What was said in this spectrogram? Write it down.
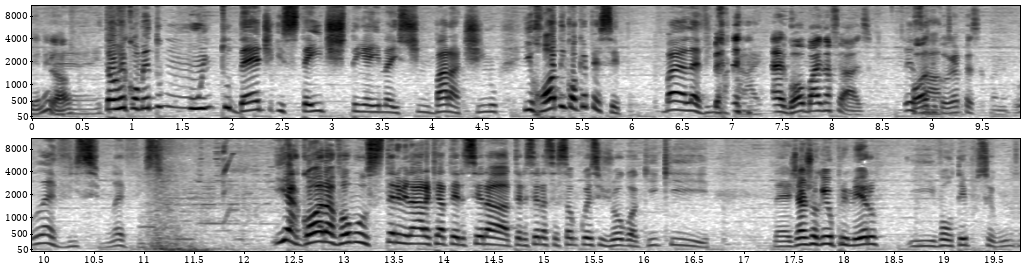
Bem legal. É, então eu recomendo muito Dead State, tem aí na Steam baratinho e roda em qualquer PC, pô. É levinho pra caralho. é igual o Buy na Fiase. Pode qualquer pessoa também. Levíssimo, levíssimo. E agora vamos terminar aqui a terceira, a terceira sessão com esse jogo aqui que né, já joguei o primeiro e voltei pro segundo.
